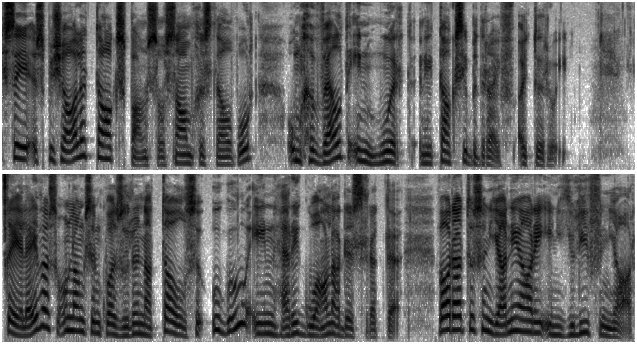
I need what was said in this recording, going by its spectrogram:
sê 'n spesiale taakspan sal saamgestel word om geweld en moord in die taksiebedryf uit te roei. Cele was onlangs in KwaZulu-Natal se Ugu en Harigwala distrikte waar daar tussen Januarie en Julie vanjaar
